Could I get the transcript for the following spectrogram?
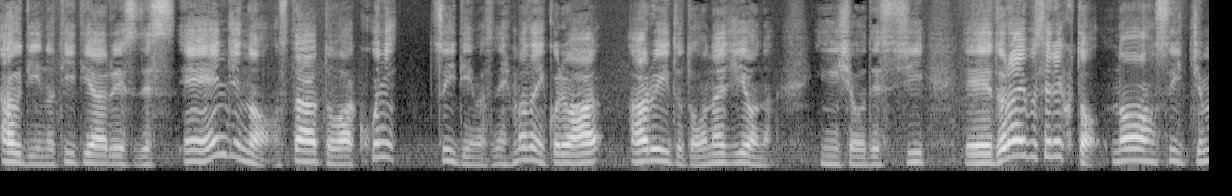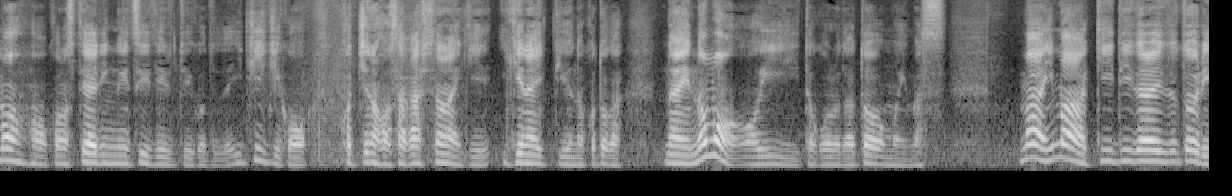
アウディの TTRS です、えーエンジンのスタートはここについていますね。まさにこれは R8 と同じような印象ですし、えードライブセレクトのスイッチもこのステアリングについているということでいちいちこうこっちの方探さなきゃいけないっていうようなことがないのもいいところだと思います。まあ今聞いていただいた通り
